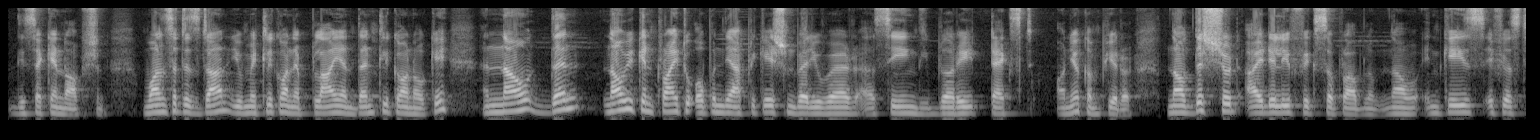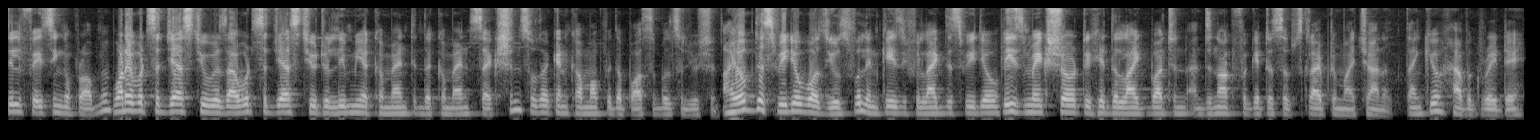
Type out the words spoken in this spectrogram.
the second option once it is done you may click on apply and then click on ok and now then now you can try to open the application where you were uh, seeing the blurry text on your computer. Now this should ideally fix the problem. Now in case if you're still facing a problem what i would suggest you is i would suggest you to leave me a comment in the comment section so that i can come up with a possible solution. I hope this video was useful. In case if you like this video please make sure to hit the like button and do not forget to subscribe to my channel. Thank you. Have a great day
